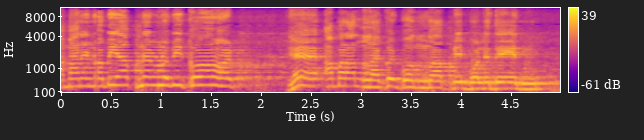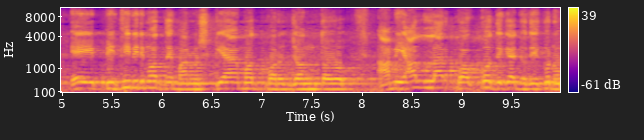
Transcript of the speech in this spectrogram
আমার নবী আপনার নবী কর। হ্যাঁ আমার আল্লাহ কই বন্ধু, আপনি বলে দেন, এই পৃথিবীর মধ্যে মানুষ কিয়ামত পর্যন্ত আমি আল্লাহর পক্ষ থেকে যদি কোনো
